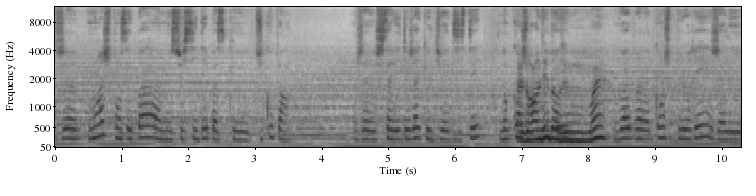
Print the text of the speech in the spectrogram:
Je- moi, je pensais pas à me suicider parce que, du coup, ben, je, je savais déjà que Dieu existait. Donc, quand t'as je grandi dans une. Ouais. Ouais, voilà. Quand je pleurais, j'allais,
